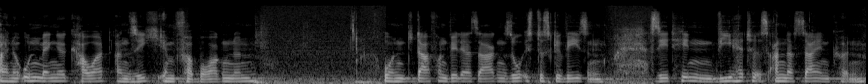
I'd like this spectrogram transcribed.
Eine Unmenge kauert an sich im Verborgenen. Und davon will er sagen, so ist es gewesen. Seht hin, wie hätte es anders sein können?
